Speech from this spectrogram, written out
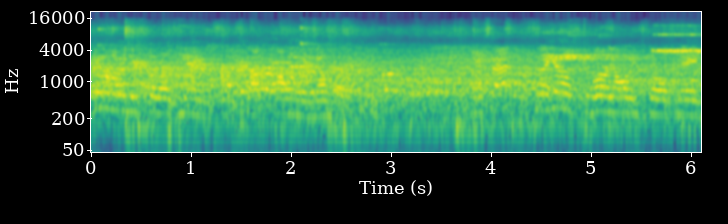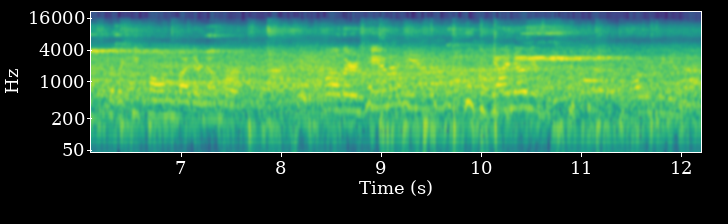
gotta learn these girls' names so I stop calling their number. What's that? So I gotta learn all these girls' names because I keep calling them by their number. Well, there's Hannah, Hannah. Yeah, I know there's always thinking that.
